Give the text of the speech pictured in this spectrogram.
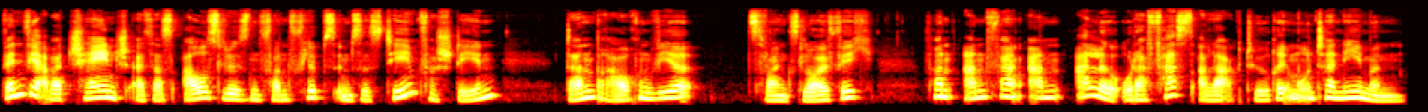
Wenn wir aber Change als das Auslösen von Flips im System verstehen, dann brauchen wir, zwangsläufig, von Anfang an alle oder fast alle Akteure im Unternehmen.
